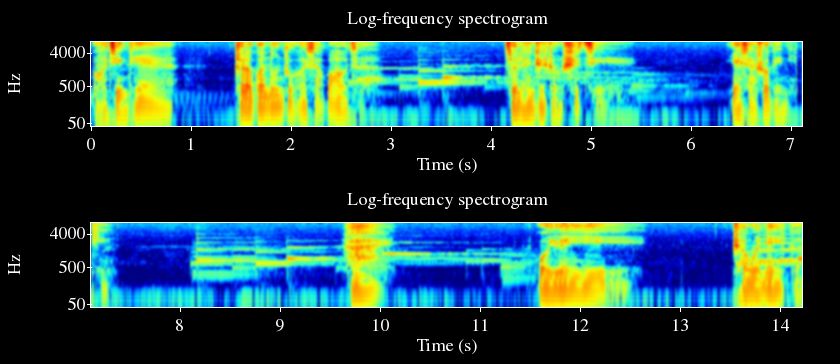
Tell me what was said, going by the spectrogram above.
我今天吃了关东煮和小包子，就连这种事情。也想说给你听。嗨，我愿意成为那个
